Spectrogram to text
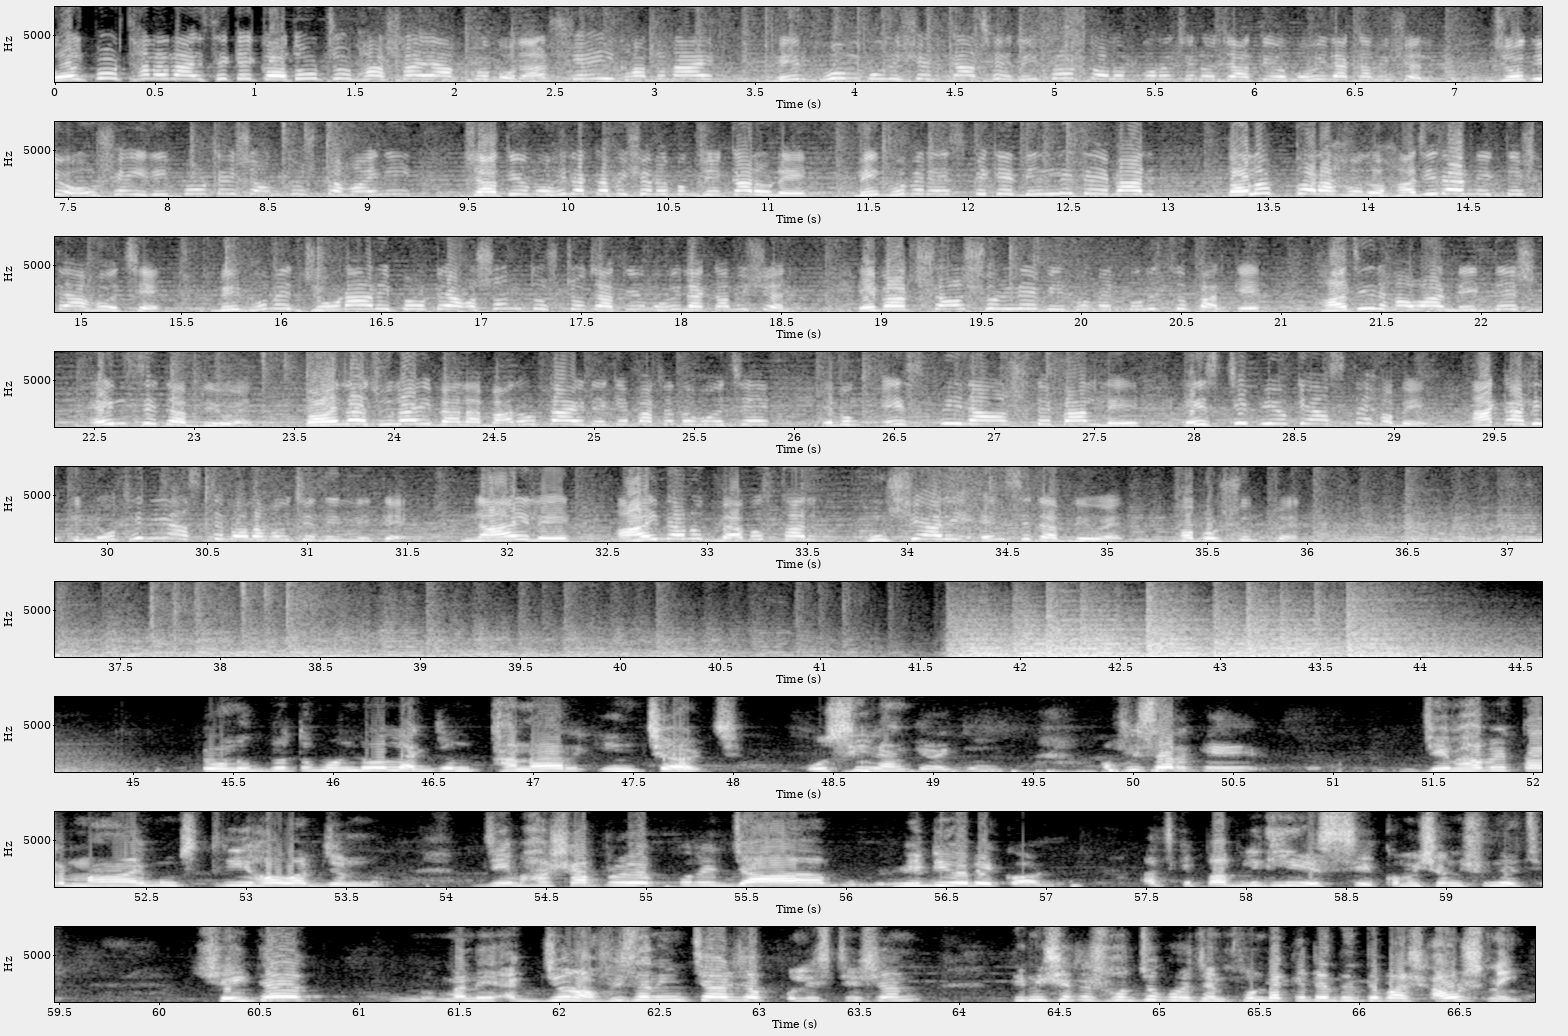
বোলপুর থানার আইসিকে কদর্য ভাষায় আক্রমণ, আর সেই ঘটনায় বীরভূম পুলিশের কাছে রিপোর্ট তলব করেছিল জাতীয় মহিলা কমিশন। যদিও সেই রিপোর্টে সন্তুষ্ট হয়নি জাতীয় মহিলা কমিশন, এবং যে কারণে বীরভূমের এসপিকে দিল্লিতে এবার তলব করা হলো। হাজিরার নির্দেশ দেওয়া হয়েছে। বীরভূমের জোড়া রিপোর্টে অসন্তুষ্ট জাতীয় মহিলা কমিশন। এবার সশরীরে বীরভূমের পুলিশ সুপারকে হাজির হওয়ার নির্দেশ এনসিডাব্লিউ এর পয়লা জুলাই বেলা বারোটায় ডেকে পাঠানো হয়েছে এবং এসপি না আসতে পারলে এসটিপিও কে আসতে হবে। একাধিক নথি নিয়ে আসতে বলা হয়েছে দিল্লিতে। না এলে আইনানুগ ব্যবস্থার হুঁশিয়ারি এনসিডাব্লিউ এর খবর সূত্রের। অনুব্রত মণ্ডল একজন থানার ইনচার্জ, ওসি র্যাঙ্কের একজন অফিসারকে যেভাবে তার মা এবং স্ত্রী হওয়ার জন্য যে ভাষা প্রয়োগ করে যা ভিডিও রেকর্ড আজকে পাবলিকলি এসছে, কমিশন শুনেছে, সেইটা মানে একজন officer in charge of police station, তিনি সেটা সহ্য করেছেন, ফোনটা কেটে দিতে পার সাহস নেই।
